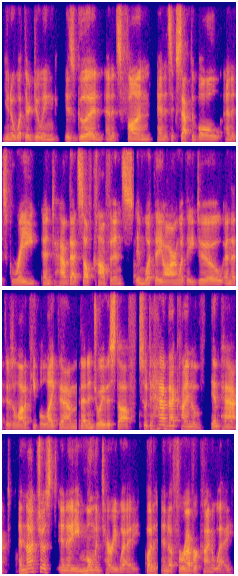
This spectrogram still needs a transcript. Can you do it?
you know what they're doing is good and it's fun and it's acceptable and it's great. And to have that self-confidence in what they are and what they do and that there's a lot of people like them that enjoy this stuff. So to have that kind of impact and not just in a momentary way but in a forever kind of way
